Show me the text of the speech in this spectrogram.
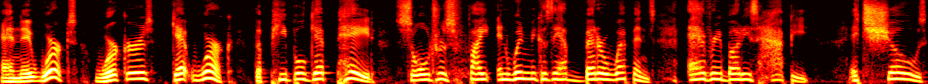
And it works. Workers get work. The people get paid. Soldiers fight and win because they have better weapons. Everybody's happy. It shows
